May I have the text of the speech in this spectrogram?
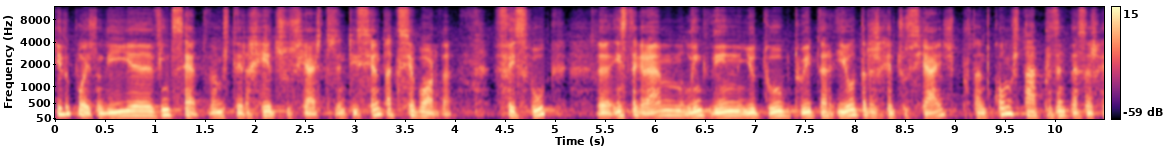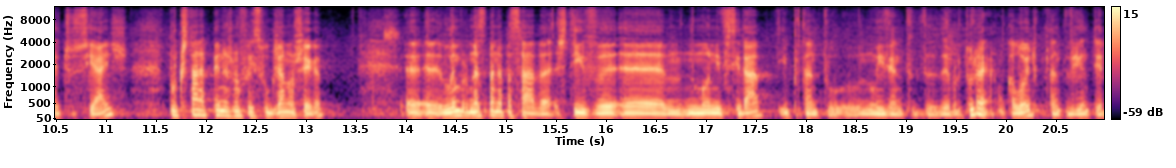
E depois, no dia 27, vamos ter redes sociais 360, que se aborda Facebook, eh, Instagram, LinkedIn, YouTube, Twitter e outras redes sociais. Portanto, como estar presente nessas redes sociais, porque estar apenas no Facebook já não chega. Uh, Lembro-me, na semana passada estive numa universidade e, portanto, no evento de, abertura, eram calores, portanto deveriam ter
